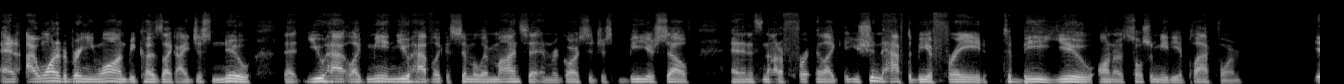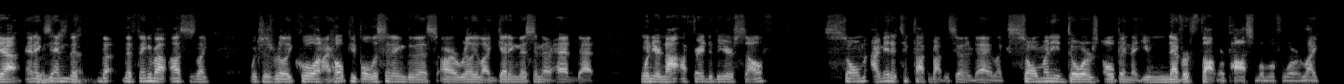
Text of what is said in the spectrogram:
And I wanted to bring you on because like I just knew that you have like me and you have like a similar mindset in regards to just be yourself and it's not afraid like you shouldn't have to be afraid to be you on a social media platform. Yeah, and and the, the the thing about us is like, which is really cool, and I hope people listening to this are really like getting this in their head that when you're not afraid to be yourself, so I made a TikTok about this the other day. Like, so many doors open that you never thought were possible before. Like,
